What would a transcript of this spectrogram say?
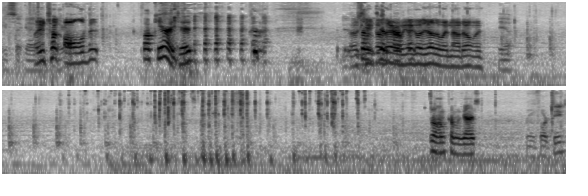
You set guys Oh, you took fire. all of it? Fuck yeah, I did. We So can't go good there. We gotta go the other way now, don't we? yeah. no, I'm coming, guys. Room 14.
